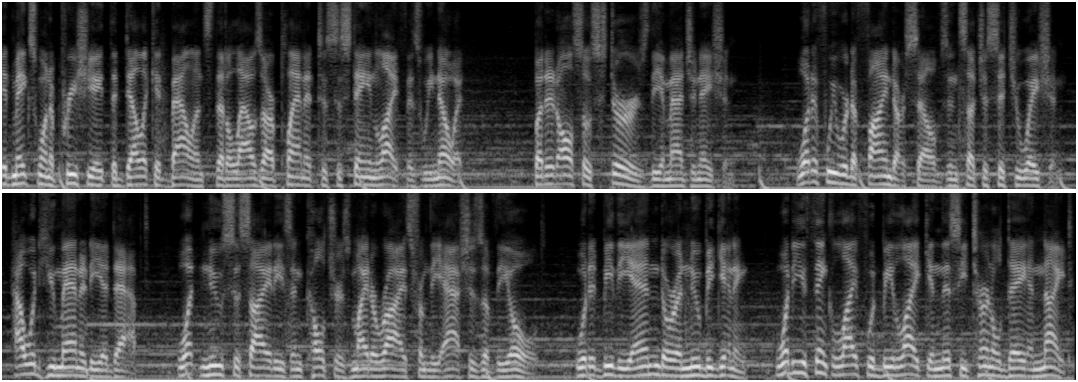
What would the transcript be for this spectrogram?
It makes one appreciate the delicate balance that allows our planet to sustain life as we know it. But it also stirs the imagination. What if we were to find ourselves in such a situation? How would humanity adapt? What new societies and cultures might arise from the ashes of the old? Would it be the end or a new beginning? What do you think life would be like in this eternal day and night?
